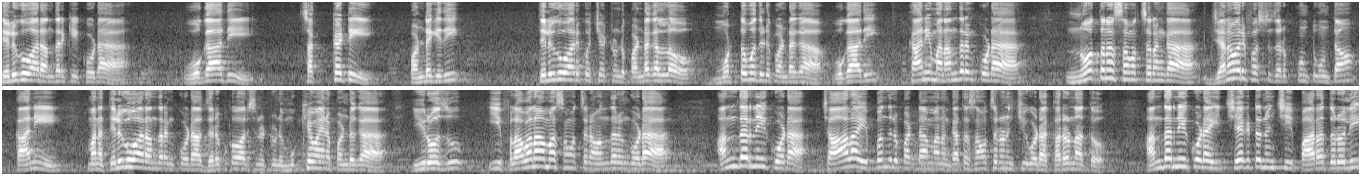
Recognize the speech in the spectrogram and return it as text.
తెలుగు వారందరికీ కూడా ఉగాది చక్కటి పండుగది. తెలుగువారికి వచ్చేటువంటి పండగల్లో మొట్టమొదటి పండగ ఉగాది. కానీ మనందరం కూడా నూతన సంవత్సరంగా జనవరి ఫస్ట్ జరుపుకుంటూ ఉంటాం. కానీ మన తెలుగు వారందరం కూడా జరుపుకోవాల్సినటువంటి ముఖ్యమైన పండుగ ఈరోజు. ఈ ప్లవనామ సంవత్సరం అందరం కూడా అందరినీ కూడా చాలా ఇబ్బందులు పడ్డాం మనం గత సంవత్సరం నుంచి కూడా కరోనాతో. అందరినీ కూడా ఈ చీకటి నుంచి పారద్రోలి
